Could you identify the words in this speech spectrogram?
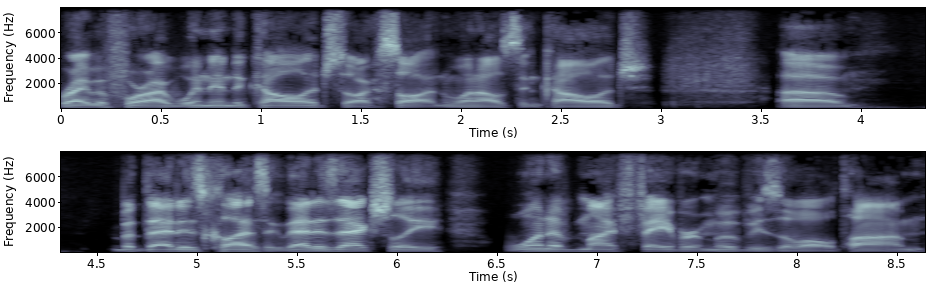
right before I went into college, so I saw it when I was in college. Um, but that is classic. That is actually one of my favorite movies of all time.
